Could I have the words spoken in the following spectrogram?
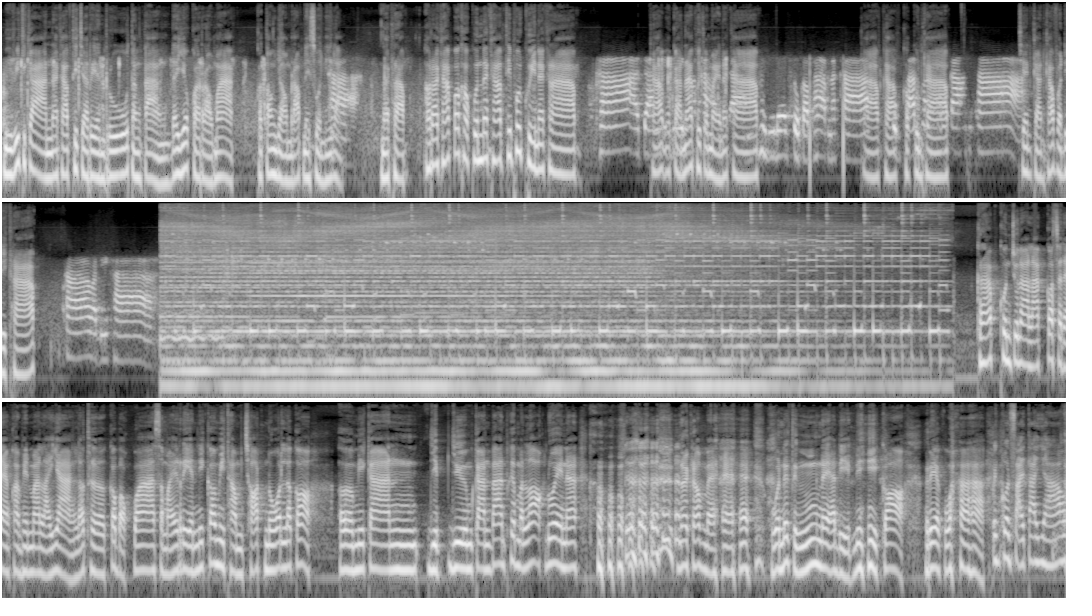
มีวิธีการนะครับ ที่จะเรียนรู้ต่างๆ ได้เยอะกว่าเรามาก ก็ต้องยอมรับในส่วนนี้แหละค่ะนะครับเอาละครับก็ขอบคุณนะครับที่พูดคุยนะครับ ค่ะ อาจารย์ครับโอกาสหน้าคุยกันใหม่นะครับดูแลสุขภาพนะคะครับครับสุขขอบคุณครับสันต์วันสงกรานต์ค่ะเช่นกันครับสวัสดีครับ ค่ะสวัสดีค่ะครับคุณจุฬาลักษณ์ก็แสดงความเห็นมาหลายอย่าง แล้วเธอก็บอกว่าสมัยเรียนนี่ก็มีทำช็อตโน้ตแล้วก็ เออมีการหยิบยืมการบ้านเพื่อนมาลอกด้วยนะ นะครับแหมวันนึกถึงในอดีตนี่ก็เรียกว่า เป็นคนสายตายาว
